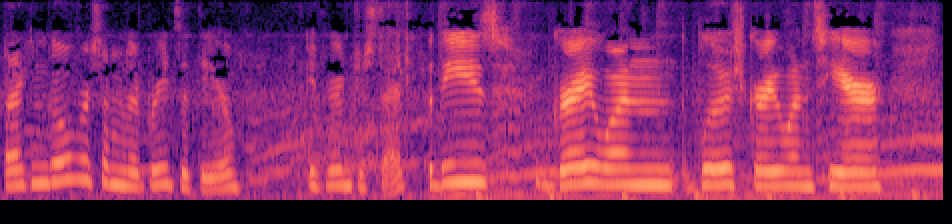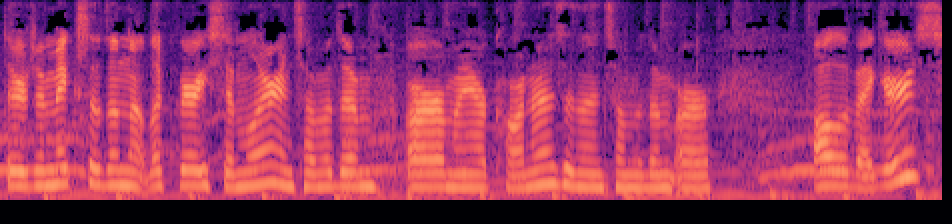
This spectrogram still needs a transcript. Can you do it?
But I can go over some of the breeds with you if you're interested. These gray one, bluish gray ones here, there's a mix of them that look very similar and some of them are my Araucanas and then some of them are olive eggers.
